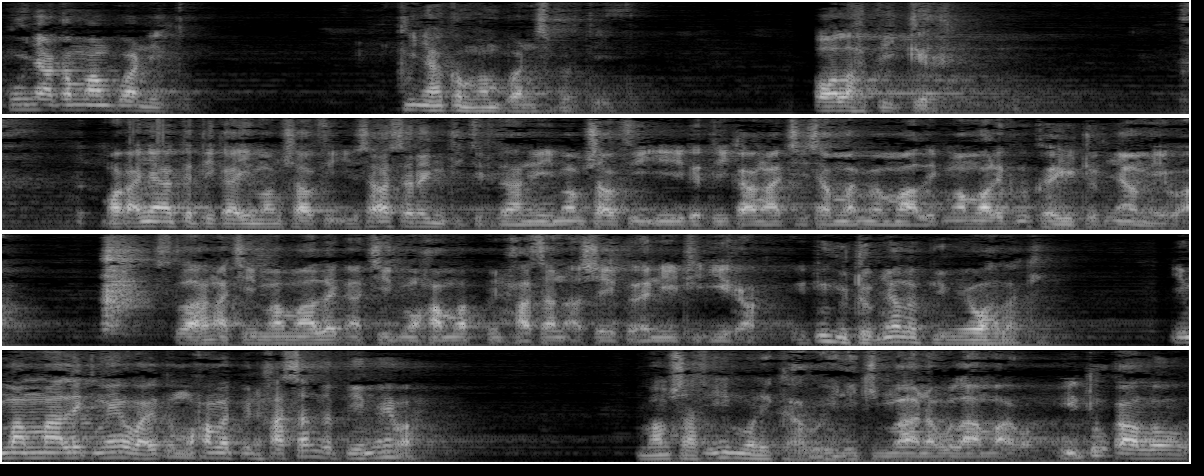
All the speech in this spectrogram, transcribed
punya kemampuan itu, punya kemampuan seperti itu, olah pikir. Makanya ketika Imam Syafi'i, saya sering diceritakan Imam Syafi'i ketika ngaji sama Imam Malik, Imam Malik itu gaya hidupnya mewah. Setelah ngaji Imam Malik, ngaji Muhammad bin Hasan Asyaibani di Irak, itu hidupnya lebih mewah lagi. Imam Malik mewah, itu Muhammad bin Hasan lebih mewah. Imam Syafi'i mulai gawe ini gimana ulama kok. Itu kalau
